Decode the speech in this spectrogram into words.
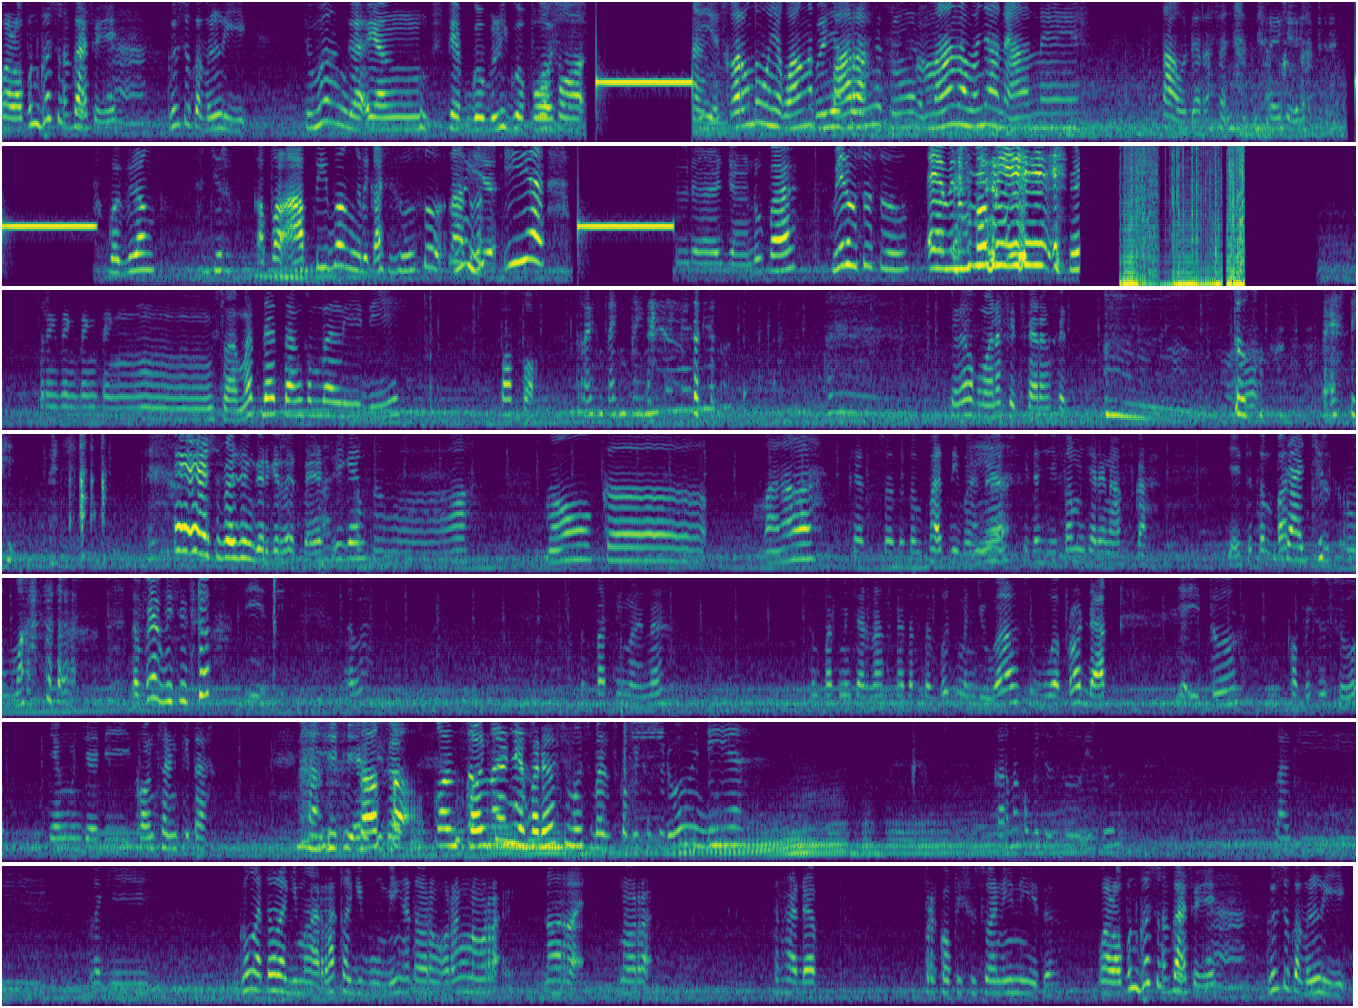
walaupun gue suka Tapi- sih. Nah, gue suka beli. Cuma nggak yang setiap gue beli gue gua post. fo- iya sekarang tuh banyak banget banyak parah. banget banget. Mana namanya aneh-aneh. Tahu dah rasanya aneh Iya. gue bilang anjir kapal api bang dikasih susu. Nah Oh, terus iya? iya. Udah jangan lupa minum susu. Eh minum kopi teng teng teng teng selamat datang kembali di popok. Teng teng teng teng anjir kita mau ke mana fit sekarang fit? Hmm, tuh PSI eh surprising gara-gara liat PSI kan? Mau ke mana lah? Ke suatu tempat di mana Iya. Vita Shiva mencari nafkah. Yaitu tempat gajir ke rumah. Tapi habis itu iya sih. Apa tempat di mana tempat mencari nafkah tersebut menjual sebuah produk yaitu kopi susu yang menjadi concern kita. Di sosok concern concern ya padahal cuma sebatas kopi susu doang aja. Iya. Karena kopi susu itu lagi lagi gue nggak tahu lagi marak lagi booming atau orang-orang norak norak norak terhadap perkopi susuan ini gitu. Walaupun gue suka Tapi- sih. Nah, gue suka beli.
